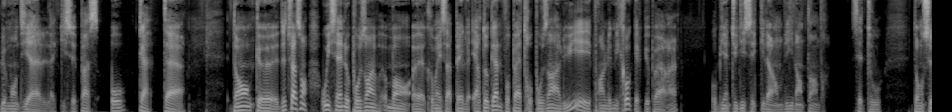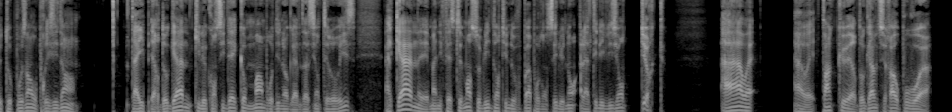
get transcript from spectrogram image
le mondial qui se passe au Qatar. Donc, euh, de toute façon, oui, c'est un opposant. Bon, euh, comment il s'appelle Erdogan, faut pas être opposant à lui et prendre le micro quelque part. Hein. Ou bien tu dis ce qu'il a envie d'entendre. C'est tout. Donc, cet opposant au président Tayyip Erdogan, qui le considère comme membre d'une organisation terroriste, à Cannes, est manifestement celui dont il ne faut pas prononcer le nom à la télévision turque. Ah ouais. Ah ouais. Tant que Erdogan sera au pouvoir.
